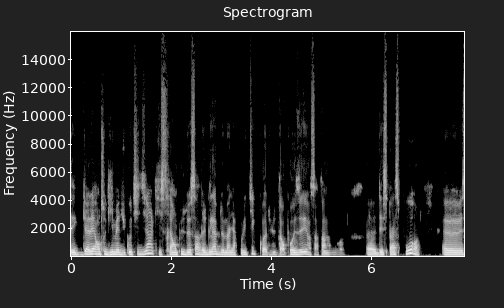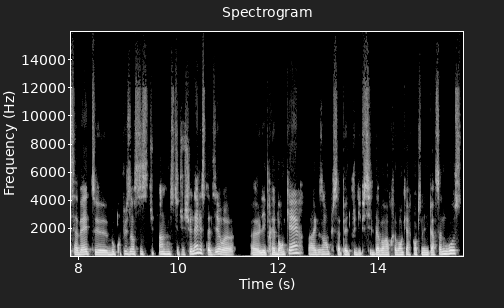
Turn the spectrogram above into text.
galères entre guillemets du quotidien qui seraient en plus de ça réglables de manière politique, quoi, d'imposer un certain nombre d'espaces pour. Ça va être beaucoup plus institutionnel, c'est-à-dire les prêts bancaires, par exemple. Ça peut être plus difficile d'avoir un prêt bancaire quand on est une personne grosse.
